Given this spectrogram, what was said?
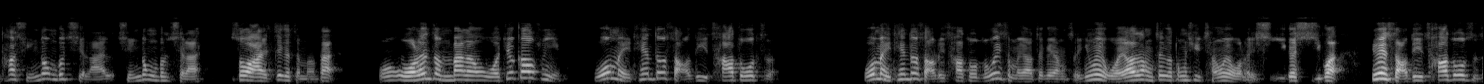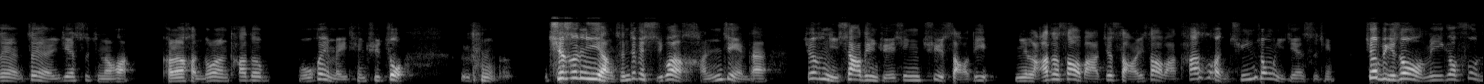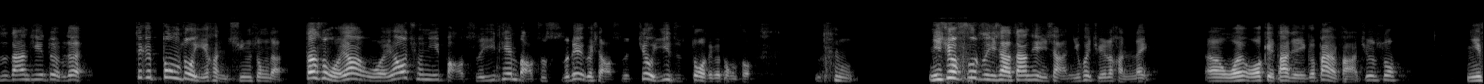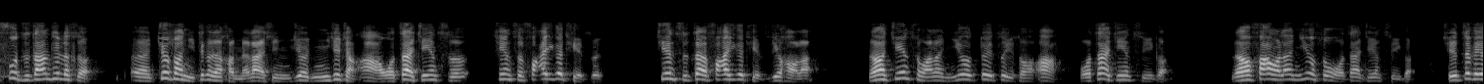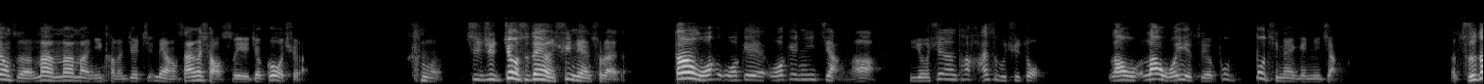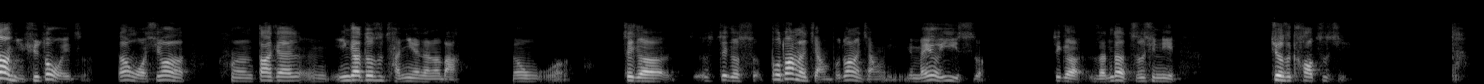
他行动不起来，行动不起来，说哎这个怎么办？我我能怎么办呢？我就告诉你，我每天都扫地擦桌子，我每天都扫地擦桌子，为什么要这个样子？因为我要让这个东西成为我的一个习惯。因为扫地擦桌子这样这样一件事情的话，可能很多人他都不会每天去做。其实你养成这个习惯很简单，就是你下定决心去扫地，你拿着扫把就扫一扫把，它是很轻松一件事情。就比如说我们一个复制粘贴，对不对？这个动作也很轻松的，但是我要我要求你保持一天保持十六个小时，就一直做这个动作。哼，你就复制一下粘贴一下，你会觉得很累。呃，我我给大家一个办法，就是说你复制粘贴的时候，呃，就算你这个人很没耐心，你就你就讲啊，我再坚持。坚持发一个帖子，坚持再发一个帖子就好了。然后坚持完了，你又对自己说啊，我再坚持一个。然后发完了，你又说我再坚持一个。其实这个样子慢慢慢，你可能就两三个小时也就过去了。哼，就就就是这样训练出来的。当然我我给我给你讲了，有些人他还是不去做，那我那我也只有不不停的给你讲，直到你去做为止。但我希望，嗯，大家嗯应该都是成年人了吧？嗯，我这个这个是不断的讲，不断的讲也没有意思。这个人的执行力就是靠自己，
